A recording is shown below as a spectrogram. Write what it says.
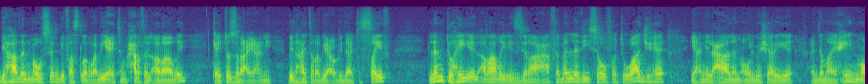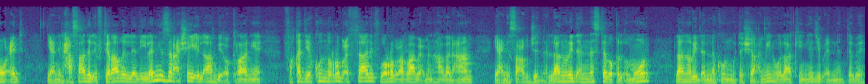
بهذا الموسم بفصل الربيع يتم حرث الأراضي كي تزرع يعني بنهاية الربيع وبداية الصيف. لم تهيئ الأراضي للزراعة فما الذي سوف تواجهه يعني العالم أو البشرية عندما يحين موعد يعني الحصاد الافتراضي الذي لم يزرع شيء الآن بأوكرانيا فقد يكون الربع الثالث والربع الرابع من هذا العام يعني صعب جدا. لا نريد أن نستبق الأمور لا نريد أن نكون متشائمين ولكن يجب أن ننتبه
